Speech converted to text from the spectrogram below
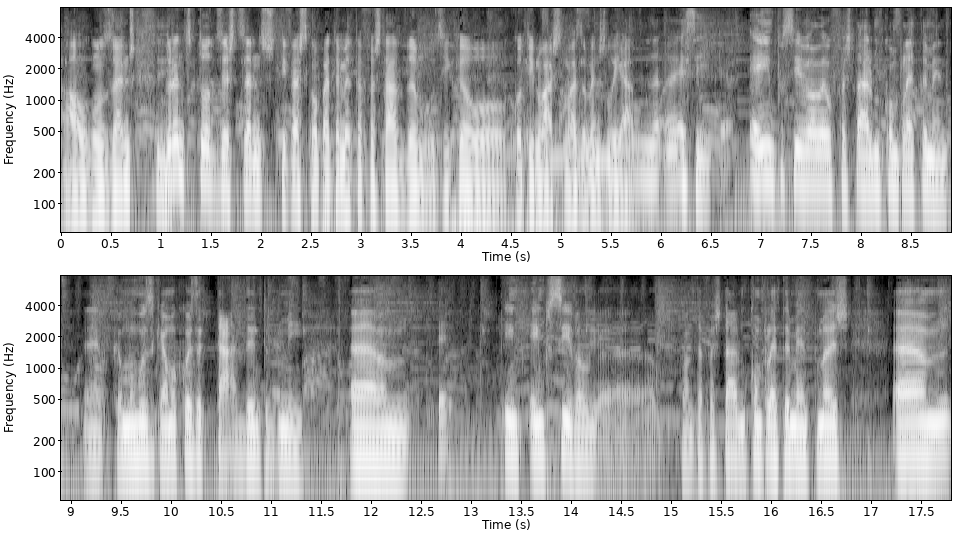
alguns anos. Durante todos estes anos estiveste completamente afastado da música ou continuaste mais ou menos ligado? É assim, é impossível eu afastar-me completamente, né? porque uma música é uma coisa que está dentro de mim. Ahm, é, é impossível pronto, afastar-me completamente, mas ahm,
